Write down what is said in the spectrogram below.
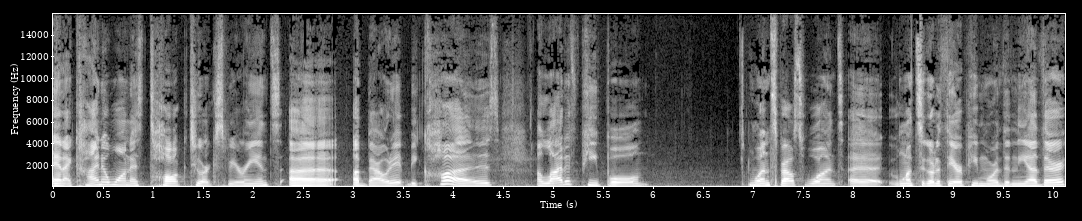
and I kind of want to talk to our experience uh, about it because a lot of people. One spouse wants uh, wants to go to therapy more than the other,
